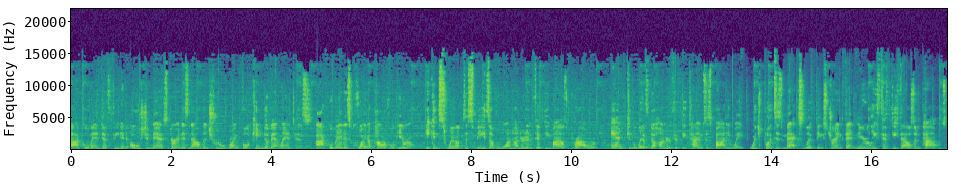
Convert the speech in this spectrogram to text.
Aquaman defeated Ocean Master and is now the true rightful king of Atlantis. Aquaman is quite a powerful hero. He can swim up to speeds of 150 miles per hour and can lift 150 times his body weight, which puts his max lifting strength at nearly 50,000 pounds.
